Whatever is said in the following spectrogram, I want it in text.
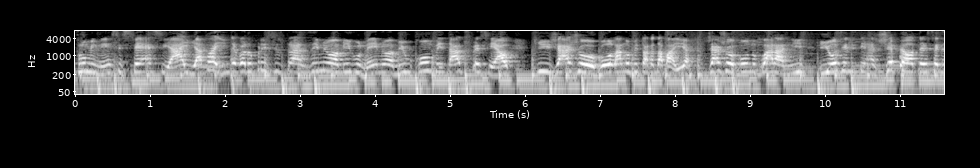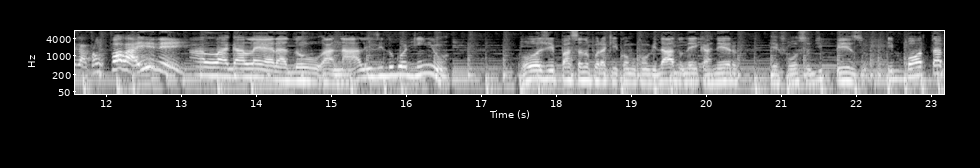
Fluminense, CSA e Havaí. E agora eu preciso trazer meu amigo Ney, meu amigo convidado especial, que já jogou lá no Vitória da Bahia, já jogou no Guarani e hoje ele tem a GPO Terceirização. Fala aí, Ney! Fala galera do Análise do Godinho. Hoje passando por aqui como convidado, Ney Carneiro, reforço de peso. E bota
